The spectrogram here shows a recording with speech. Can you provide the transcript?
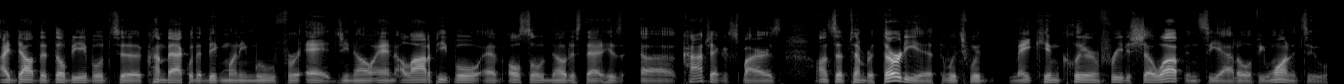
I doubt that they'll be able to come back with a big money move for Edge. You know, and a lot of people have also noticed that his uh, contract expires on September 30th, which would make him clear and free to show up in Seattle if he wanted to.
